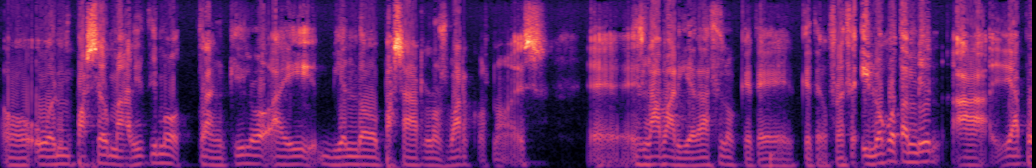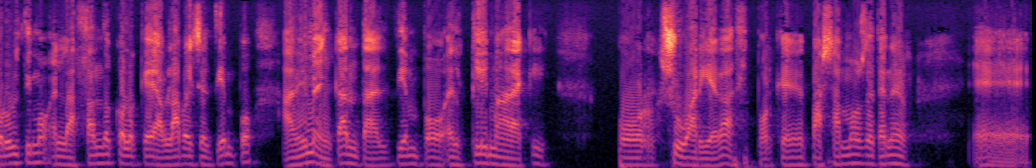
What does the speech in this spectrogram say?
o, o, en un paseo marítimo tranquilo ahí viendo pasar los barcos, ¿no? Es, eh, es la variedad lo que te, que te ofrece. Y luego también, ah, ya por último, enlazando con lo que hablabais del tiempo, a mí me encanta el tiempo, el clima de aquí, por su variedad, porque pasamos de tener eh,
